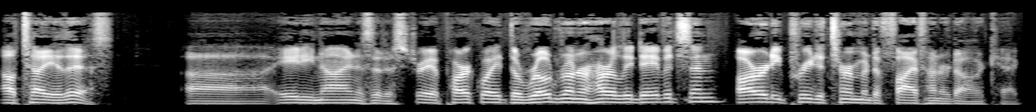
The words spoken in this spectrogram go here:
I'll tell you this: uh, 89 is at Estrella Parkway. The Roadrunner Harley Davidson already predetermined a $500 keg.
